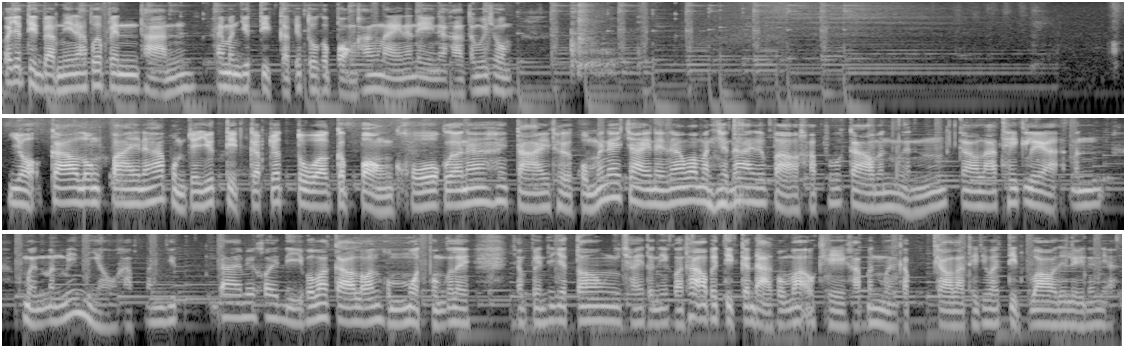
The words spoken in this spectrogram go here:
ก็จะติดแบบนี้นะเพื่อเป็นฐานให้มันยึดติดกับเจ้าตัวกระป๋องข้างในนั่นเองนะครับท่านผู้ชมเหยาะกาวลงไปนะครับผมจะยึดติดกับเจ้าตัวกระป๋องโคกแล้วนะ ให้ตายเถอะผมไม่แน่ใจเลยนะว่ามันจะได้หรือเปล่าครับเพราะว่ากาวมันเหมือนกาวลาเท็กเลยอะ่ะมัน เหมือนมันไม่เหนียวครับ มันยึดได้ไม่ค่อยดี เพราะว่ากาวร้อนผมหมด ผมก็เลยจำเป็นที่จะต้องใช้ตัวนี้ก่อนถ้าเอาไปติดกระดาษผมว่าโอเคครับ มันเหมือนกับกาวลาเทที่ไว้ติดวาวได้เลยนั่นเนี่ย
